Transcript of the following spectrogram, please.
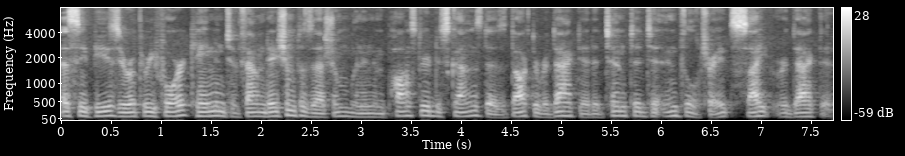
SCP-034 came into Foundation possession when an impostor disguised as Dr. Redacted attempted to infiltrate Site Redacted.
